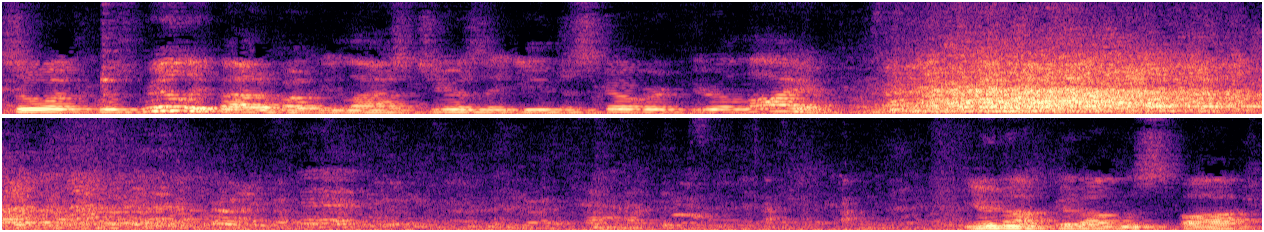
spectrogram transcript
So, what was really bad about you last year is that you discovered you're a liar. You're not good on the spot.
